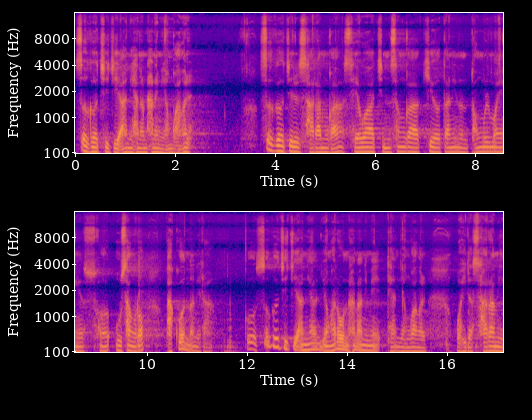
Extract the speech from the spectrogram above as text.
썩어지지 아니하는 하나님의 영광을 썩어질 사람과 새와 짐승과 기어다니는 동물 모양의 우상으로 바꾸었느니라. 그 썩어지지 아니할 영화로운 하나님에 대한 영광을 오히려 사람이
